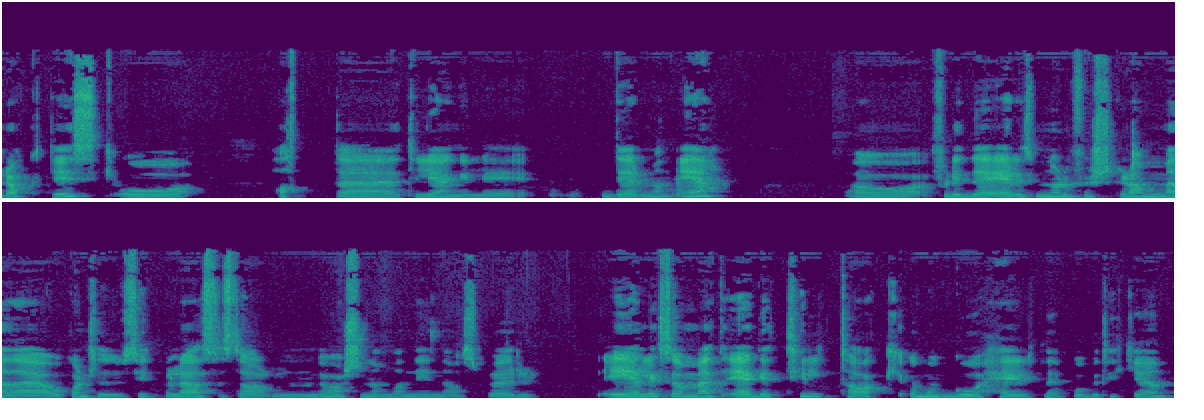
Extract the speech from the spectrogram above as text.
praktisk å hatt det tilgjengelig der man er. Og, fordi det er liksom Når du først glemmer det, og kanskje du sitter på lesesalen, du har ikke noen venninner å spørre Det er liksom et eget tiltak om å gå helt ned på butikken.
